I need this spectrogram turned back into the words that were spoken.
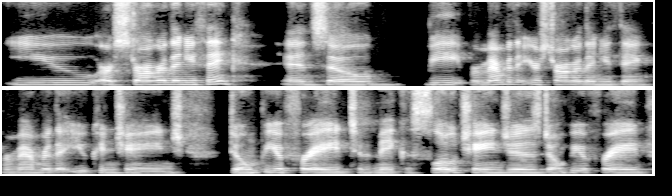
you are stronger than you think. And so be remember that you're stronger than you think. Remember that you can change. Don't be afraid to make slow changes. Don't be afraid.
